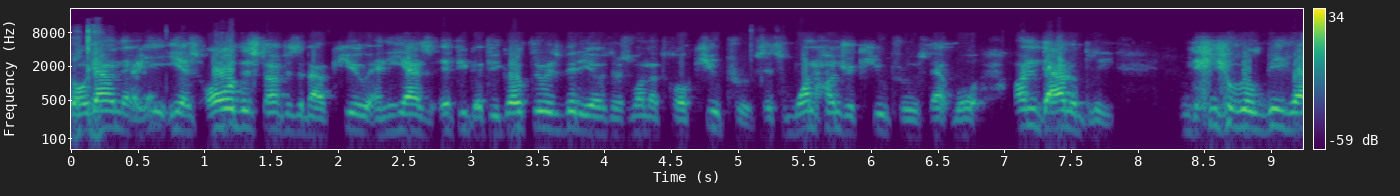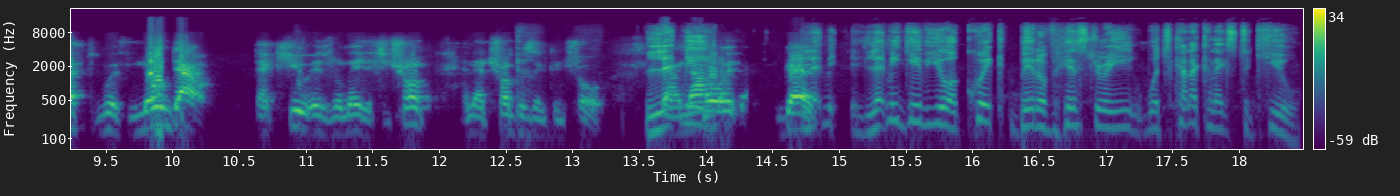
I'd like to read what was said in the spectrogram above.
Go Okay. down there. He, he has all this stuff is about Q, and he has if you if you go through his videos, there's one that's called Q proofs. It's 100 Q proofs that will undoubtedly you will be left with no doubt that Q is related to Trump and that Trump is in control. Let now, me not only, go ahead. let me let me give you a quick bit of history which kind of connects to q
